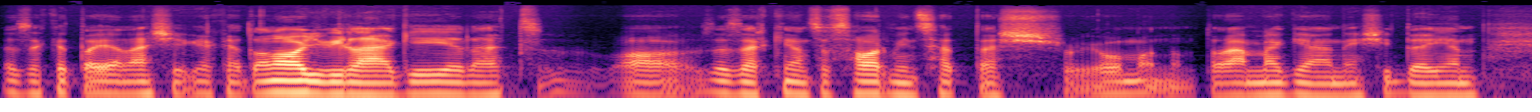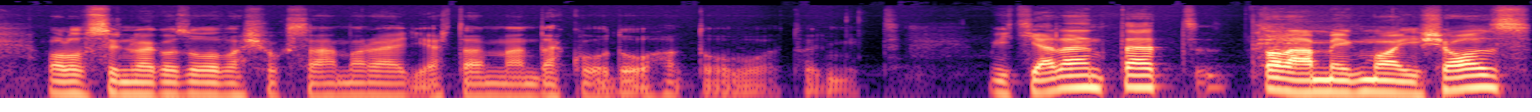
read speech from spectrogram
ezeket a jelenségeket. A nagyvilági élet, az 1937-es, jól mondom, talán megjelenés idején valószínűleg az olvasók számára egyértelműen dekódolható volt, hogy mit, mit jelentett. Talán még ma is az,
